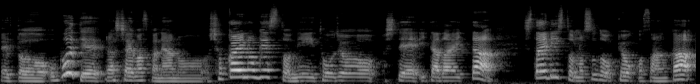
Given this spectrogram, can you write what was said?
えっと、覚えてらっしゃいますかね？あの、初回のゲストに登場していただいた、スタイリストの須藤京子さんが、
